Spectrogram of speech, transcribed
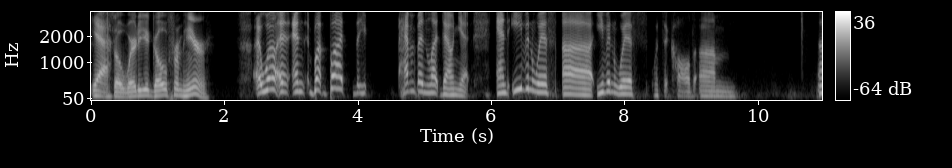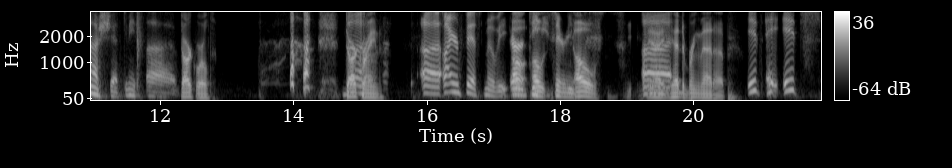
Yeah. so where do you go from here Uh, well, and, and but but they haven't been let down yet. And even with uh even with what's it called? Um Oh shit, give me uh Dark World Dark the, Rain uh Iron Fist movie or Oh, TV oh, series. oh yeah Uh, you had to bring that up It, it it's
